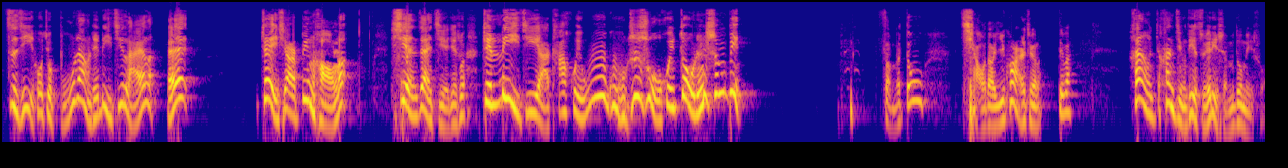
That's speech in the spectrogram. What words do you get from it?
自己以后就不让这骊姬来了。哎，这下病好了。现在姐姐说这骊姬啊，他会巫蛊之术，会咒人生病，怎么都巧到一块儿去了，对吧？汉汉景帝嘴里什么都没说，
